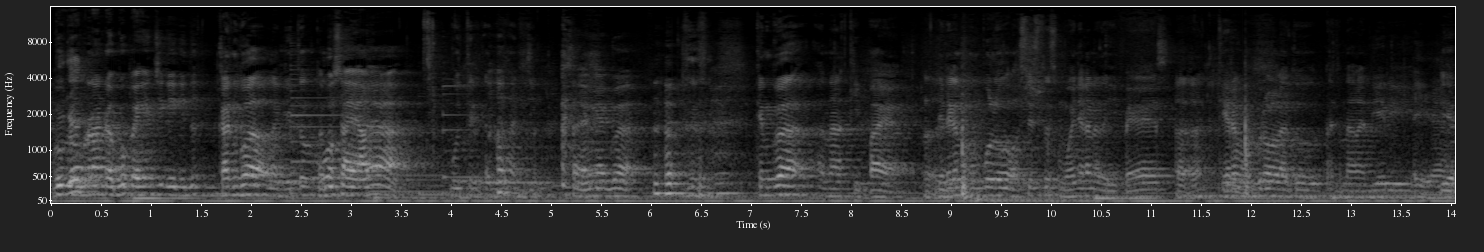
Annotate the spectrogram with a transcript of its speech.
Gua belum pernah ada, gua pengen sih kayak gitu. Kan gua lagi tuh Tapi sayangnya Gue cerita dulu anjing. sayangnya gua kan gue anak kipa ya jadi kan ngumpul lu osis tuh semuanya kan ada IPS Heeh. kira ngobrol lah tuh perkenalan diri Iya. Iya.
